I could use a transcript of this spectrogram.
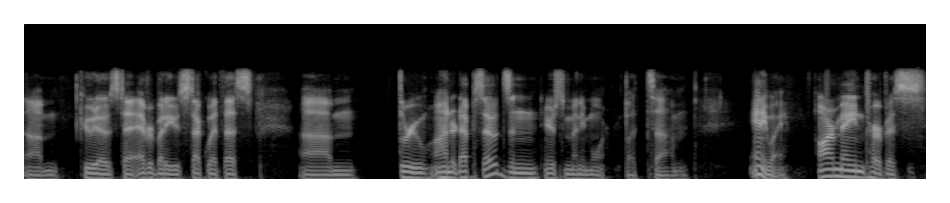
Um, kudos to everybody who's stuck with us. Um, through 100 episodes, and here's so many more. But um, anyway, our main purpose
